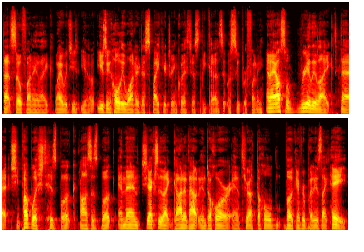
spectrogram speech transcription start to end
that's so funny. Like, why would you, you know, using holy water to spike your drink with just because it was super funny. And I also really liked that she published his book, Oz's book, and then she actually like got it out into horror. And throughout the whole book, everybody's like, hey,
